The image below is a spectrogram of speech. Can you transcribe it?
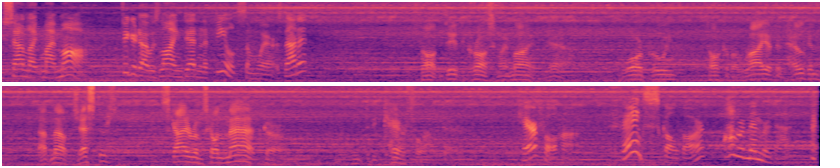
You sound like my ma. Figured I was lying dead in a field somewhere. Is that it? Thought did cross my mind, yeah. War brewing, talk of a riot in Helgen, that Mount Jesters. Skyrim's gone mad, girl. You need to be careful out there. Careful, huh? Thanks, Skulvar. I'll remember that.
